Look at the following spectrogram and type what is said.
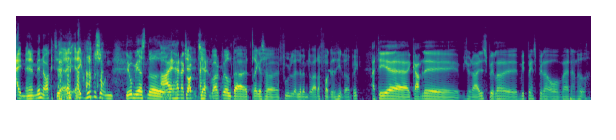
Nej, men han er med nok til. Er, er ikke hovedpersonen? Det er jo mere sådan noget... Ej, han er Jack, godt- Jack han- Rockwell, der drikker sig fuld, eller hvem der var, der fuckede helt op, ikke? Ah, det er gamle øh, United-spiller, øh, midtbanespiller over, hvad er det, han hedder?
